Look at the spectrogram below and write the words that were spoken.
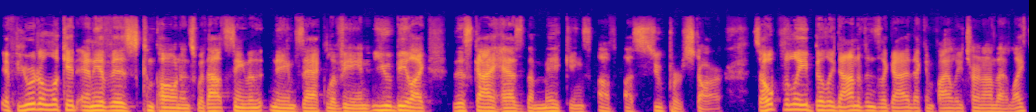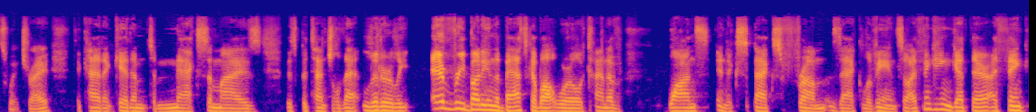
if you were to look at any of his components without seeing the name Zach LaVine, you'd be like, this guy has the makings of a superstar. So hopefully Billy Donovan's the guy that can finally turn on that light switch, right? To kind of get him to maximize this potential that literally everybody in the basketball world kind of wants and expects from Zach LaVine. So I think he can get there. I think,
